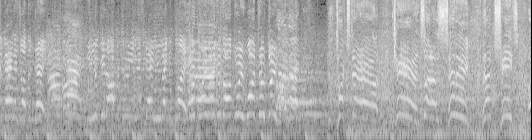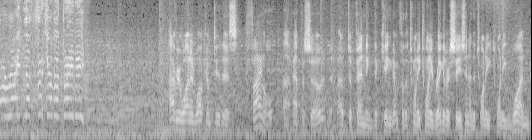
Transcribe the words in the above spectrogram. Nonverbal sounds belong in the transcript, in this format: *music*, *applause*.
advantage of the day. When you get an opportunity in this game, you make a play. The playmakers on three. One, two, three. Touchdown, Kansas City! The Chiefs are right in the thick of it, baby! Hi, everyone, and welcome to this final uh, episode of Defending the Kingdom for the 2020 regular season and the 2021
